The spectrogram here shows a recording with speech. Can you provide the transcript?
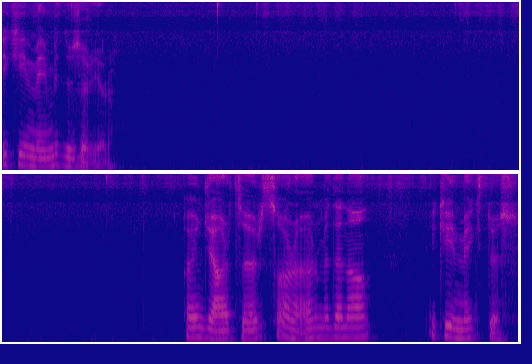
İki ilmeğimi düz örüyorum. Önce artır, sonra örmeden al. 2 ilmek düz.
